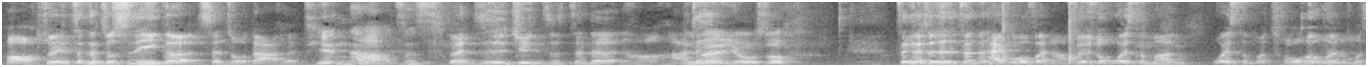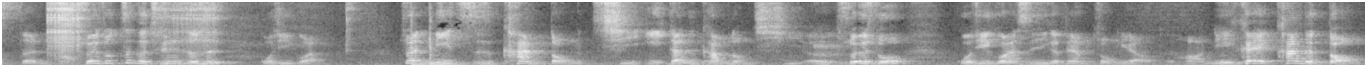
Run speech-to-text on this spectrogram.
哦，所以这个就是一个深仇大恨。天哪，这是对日军是真的哈，日本有时候 这个就是真的太过分了。所以说为什么为什么仇恨会那么深哈？所以说这个其实就是国际观。所以你只看懂其一，但你看不懂其二。所以说国际观是一个非常重要的哈，你可以看得懂，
